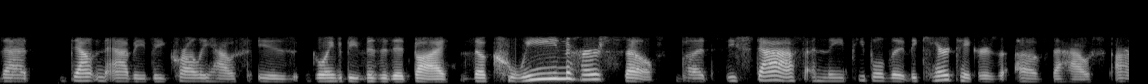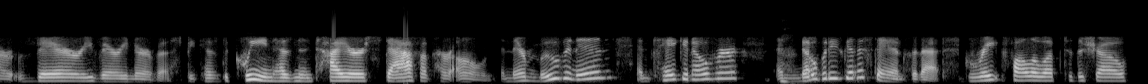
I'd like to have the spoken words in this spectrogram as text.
that Downton Abbey, the Crawley House, is going to be visited by the Queen herself. But the staff and the people, the, the caretakers of the house are very, very nervous because the Queen has an entire staff of her own and they're moving in and taking over and nobody's going to stand for that. Great follow up to the show.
